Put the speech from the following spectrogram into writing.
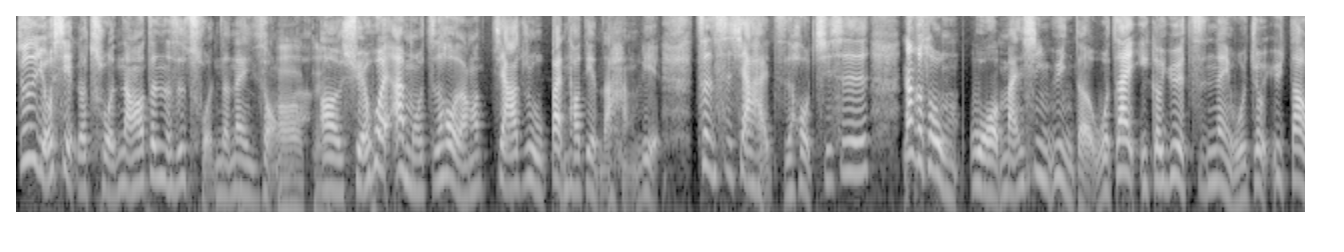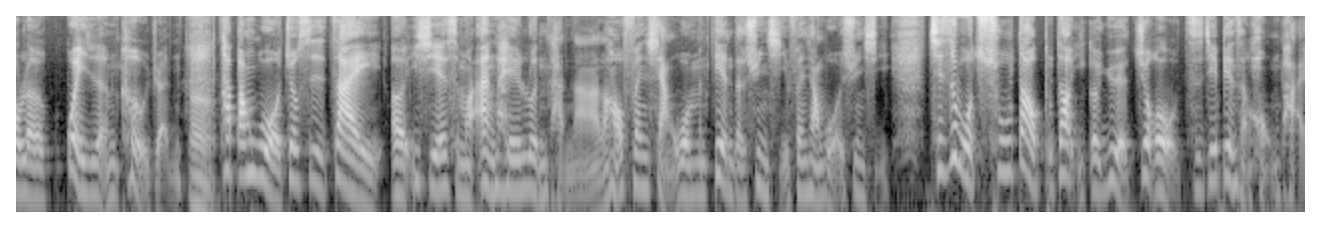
就是有写个纯，然后真的是纯的那一种。哦 okay、呃，学会按摩之后，然后加入半套店的行列。正式下海之后，其实那个时候我我蛮幸运的，我在一个月之内我就遇到了贵人客人，嗯，他帮我就是在呃一些什么暗黑论坛啊，然后分享我们店的讯息，分享我的讯息。其实我出道不到一个月就直接变成红牌，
